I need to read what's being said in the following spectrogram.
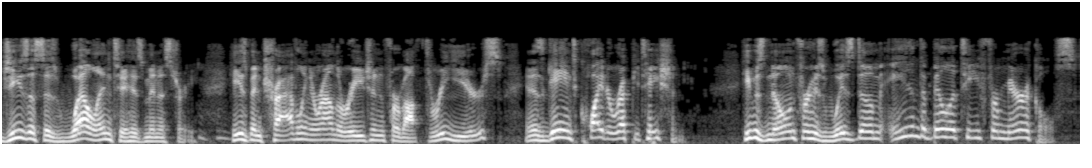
Jesus is well into his ministry. Mm-hmm. He's been traveling around the region for about three years and has gained quite a reputation. He was known for his wisdom and ability for miracles.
